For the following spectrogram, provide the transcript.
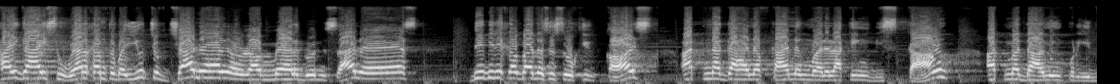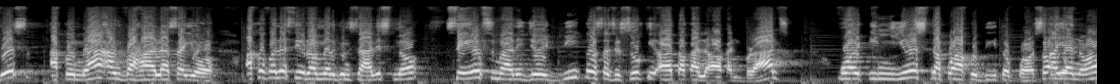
Hi guys! Welcome to my YouTube channel, Ramel Gonzalez! Bibili ka ba ng Suzuki cars at naghahanap ka ng malalaking discount at madaming previous? Ako na ang bahala sa iyo. Ako pala si Ramel Gonzalez, no? Sales Manager dito sa Suzuki Auto Caloocan Branch 14 years na po ako dito po. So ayan o,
